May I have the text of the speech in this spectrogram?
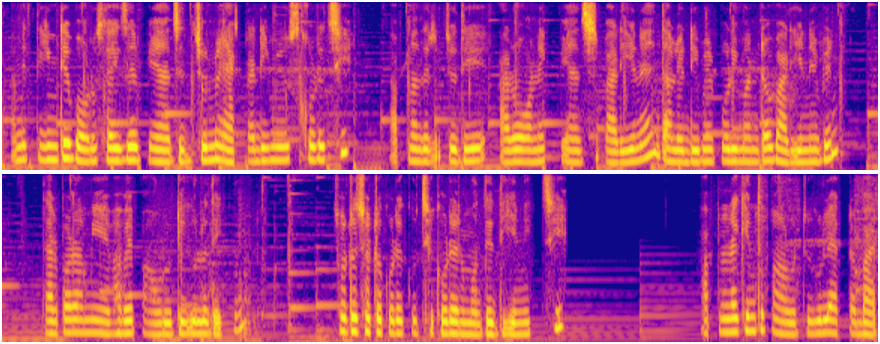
আমি তিনটে বড় সাইজের পেঁয়াজের জন্য একটা ডিম ইউজ করেছি। আপনাদের যদি আরও অনেক পেঁয়াজ বাড়িয়ে নেয় তাহলে ডিমের পরিমাণটাও বাড়িয়ে নেবেন। তারপর আমি এভাবে পাউরুটিগুলো দেখুন, ছোট ছোট করে কুচি করে এর মধ্যে দিয়ে নিচ্ছি। আপনারা কিন্তু পাউরুটিগুলো একটা বাট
